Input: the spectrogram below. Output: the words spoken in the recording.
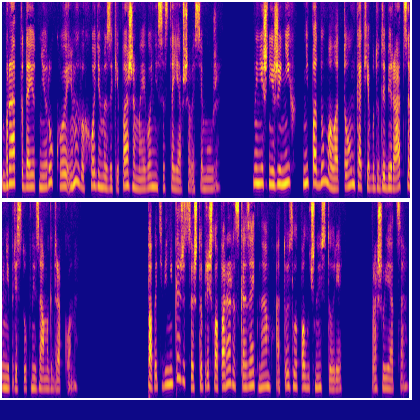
Брат подает мне руку, и мы выходим из экипажа моего несостоявшегося мужа. Нынешний жених не подумал о том, как я буду добираться в неприступный замок дракона. «Папа, тебе не кажется, что пришла пора рассказать нам о той злополучной истории?» Прошу я отца.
